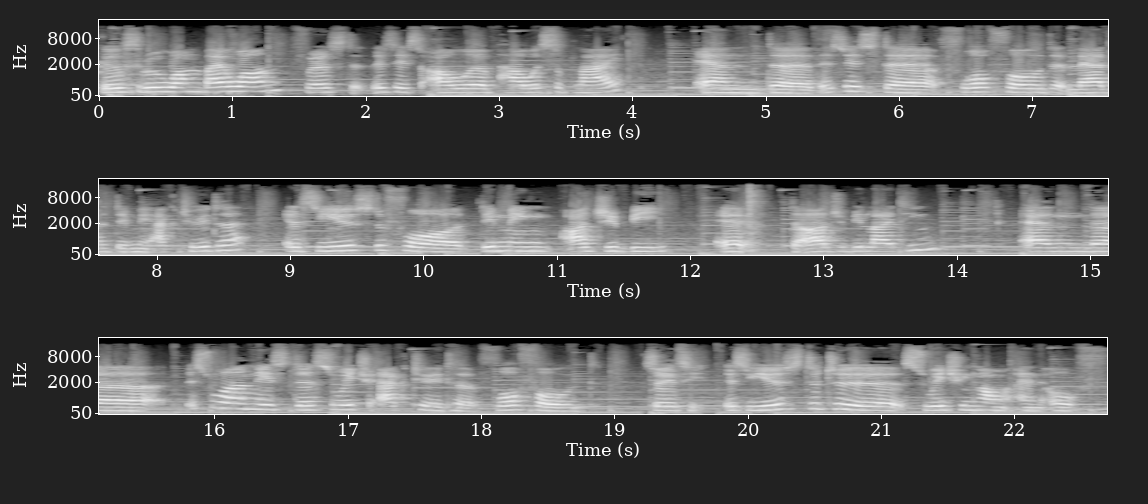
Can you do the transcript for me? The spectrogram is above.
go through one by one. First, this is our power supply and uh, this is the four-fold LED dimming actuator. It is used for dimming RGB, uh, the RGB lighting. And uh, this one is the switch actuator, four-fold. So it's, it's used to switching on and off.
